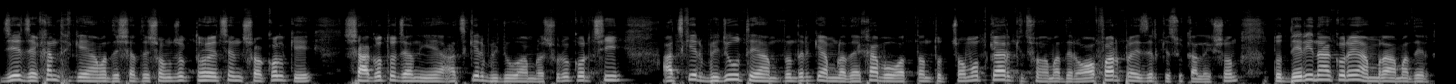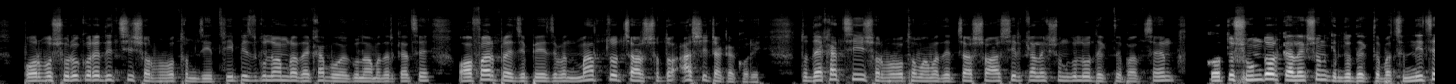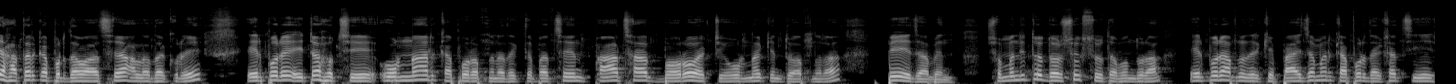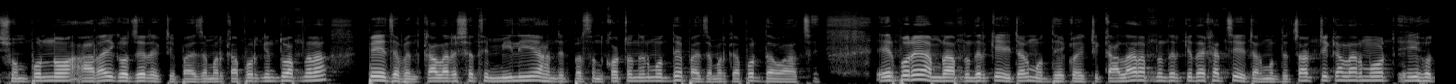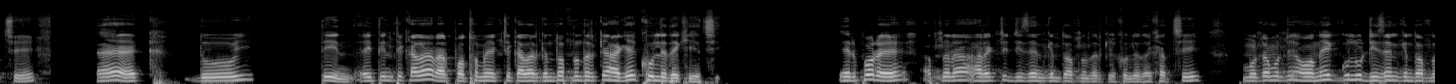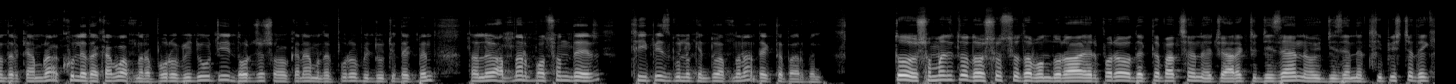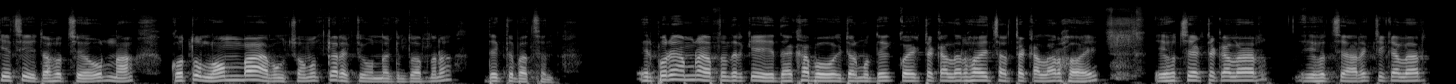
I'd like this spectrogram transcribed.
যে যেখান থেকে আমাদের সাথে সংযুক্ত হয়েছেন সকলকে স্বাগত জানিয়ে আজকের ভিডিও আমরা শুরু করছি। আজকের ভিডিওতে আপনাদেরকে আমরা দেখাবো অত্যন্ত চমৎকার কিছু আমাদের অফার প্রাইজের কিছু কালেকশন তো দেরি না করে আমরা আমাদের পর্ব শুরু করে দিচ্ছি। সর্বপ্রথম যে থ্রি পিসগুলো আমরা দেখাবো, এগুলো আমাদের কাছে অফার প্রাইজে পেয়ে যাবেন মাত্র চারশত আশি টাকা করে। তো দেখাচ্ছি সর্বপ্রথম আমাদের চারশো আশির কালেকশনগুলো দেখতে পাচ্ছেন। কত সুন্দর কালেকশন কিন্তু দেখতে পাচ্ছেন। নিচে হাতার কাপড় দেওয়া আছে আলাদা করে। এরপরে এটা হচ্ছে ওড়নার কাপড় আপনারা দেখতে পাচ্ছেন। পাঁচ হাত বড় একটি ওড়না কিন্তু আপনারা পেয়ে যাবেন। সম্মানিত দর্শক, শ্রোতা বন্ধুরা, এরপরে আপনাদেরকে পায়জামার কাপড় দেখাচ্ছি। সম্পূর্ণ আড়াই গজের একটি পায়জামার কাপড় কিন্তু আপনারা পেয়ে যাবেন। কালারের সাথে মিলিয়ে হান্ড্রেড পার্সেন্ট কটনের মধ্যে পায়জামার কাপড় দেওয়া আছে। এরপরে আমরা আপনাদেরকে এটার মধ্যে কয়েকটি কালার আপনাদেরকে দেখাচ্ছি। এটার মধ্যে চারটি কালার মোট। এই হচ্ছে এক, দুই, তিন। এই তিনটি কালার আর প্রথমে একটি কালার কিন্তু আপনাদেরকে আগে খুলে দেখিয়েছি। এরপরে আপনারা আরেকটি ডিজাইন কিন্তু আপনাদেরকে খুলে দেখাচ্ছি। মোটামুটি অনেকগুলো ডিজাইন কিন্তু আপনাদেরকে আমরা খুলে দেখাবো। আপনারা পুরো ভিডিওটি ধৈর্য সহকারে আমাদের পুরো ভিডিওটি দেখবেন। তাহলে আপনার পছন্দের থ্রি পিসগুলো কিন্তু আপনারা দেখতে পারবেন। তো সম্মানিত দর্শক, শ্রোতা বন্ধুরা, এরপরেও দেখতে পাচ্ছেন এটি আরেকটি ডিজাইন। ওই ডিজাইনের থ্রি পিসটা দেখিয়েছি, এটা হচ্ছে ওড়না। কত লম্বা এবং চমৎকার একটি ওড়না কিন্তু আপনারা দেখতে পাচ্ছেন। এরপরে আমরা আপনাদেরকে দেখাবো, এটার মধ্যে কয়েকটা কালার হয়, চারটা কালার হয়। এ হচ্ছে একটা কালার, এ হচ্ছে আরেকটি কালার,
